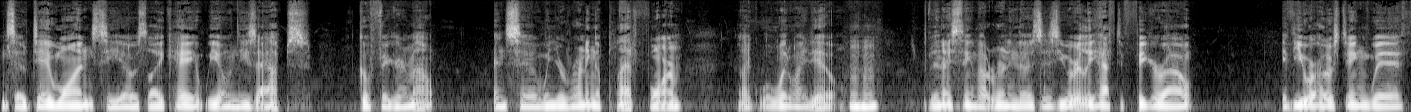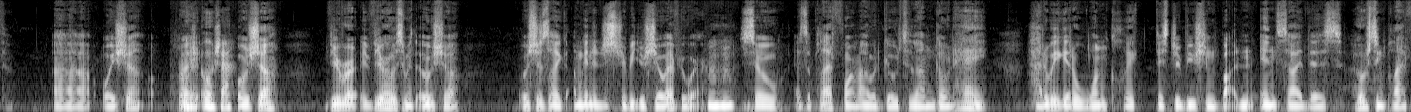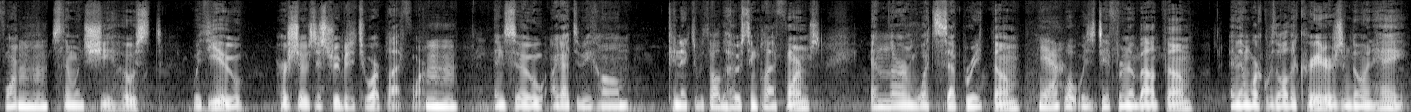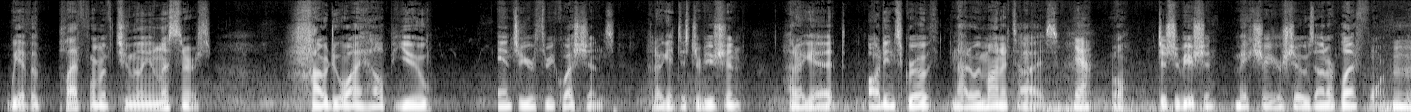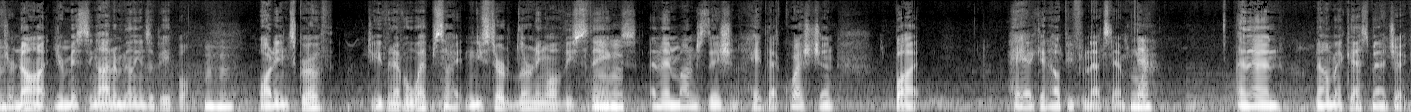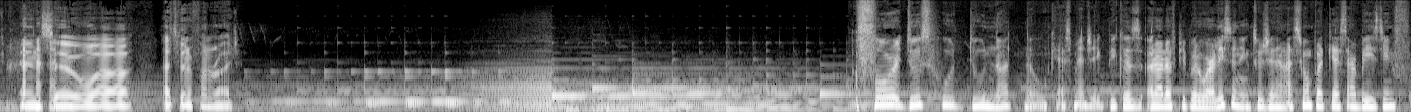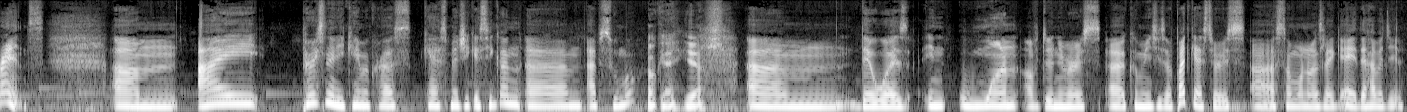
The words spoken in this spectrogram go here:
And so day one, CEO was like, hey, we own these apps, go figure them out. And so when you're running a platform, you're like, well, what do I do? Mm-hmm. The nice thing about running those is you really have to figure out if you are hosting with uh, Ausha, right? Ausha. Ausha. If you're if you're hosting with Ausha, Ausha's like, I'm going to distribute your show everywhere. So as a platform, I would go to them going, hey, how do we get a one-click distribution button inside this hosting platform? Mm-hmm. So then when she hosts with you, her show's distributed to our platform. Mm-hmm. And so I got to become connected with all the hosting platforms and learn what separate them, Yeah. what was different about them, and then work with all the creators and going, hey, we have a platform of 2 million listeners. How do I help you answer your three questions? How do I get distribution? How do I get audience growth? And how do I monetize? Yeah. Well, distribution, make sure your show's on our platform. If mm-hmm. you're not, you're missing out on millions of people. Mm-hmm. Audience growth, do you even have a website? And you start learning all these mm-hmm. things. And then monetization, I hate that question. But hey, I can help you from that standpoint. Yeah. And then now I'm at Cast Magic. And so uh, that's been a fun ride. For those who do not know Cast Magic, because a lot of people who are listening to Generation podcast are based in France, um, I personally came across Cast Magic, I think, on um, AppSumo. Okay, yeah. um, there was in one of the numerous uh, communities of podcasters, uh, someone was like, "Hey, they have a deal,"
